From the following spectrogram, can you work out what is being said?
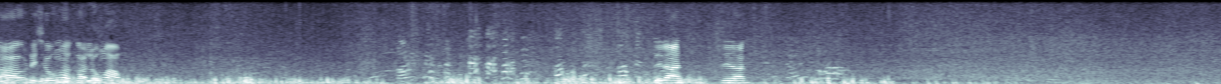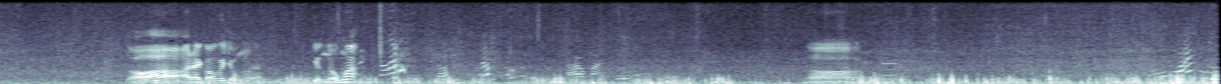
Tao đi xuống coi lúng không? Đi lên, đi lên. Đó, ở đây có cái dũng nè. Chừng lúng á. Đó. quá mưa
